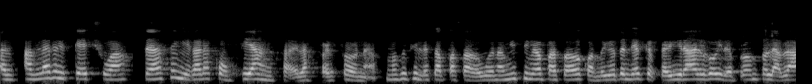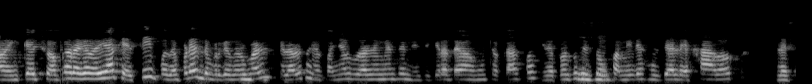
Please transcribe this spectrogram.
al hablar el quechua, te hace llegar a confianza de las personas. No sé si les ha pasado, bueno, a mí sí me ha pasado cuando yo tenía que pedir algo y de pronto le hablaba en quechua, para que me diga que sí, pues de frente, porque normal es que le hables en español, probablemente ni siquiera te hagan mucho caso, y de pronto si son familias así alejados, les,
